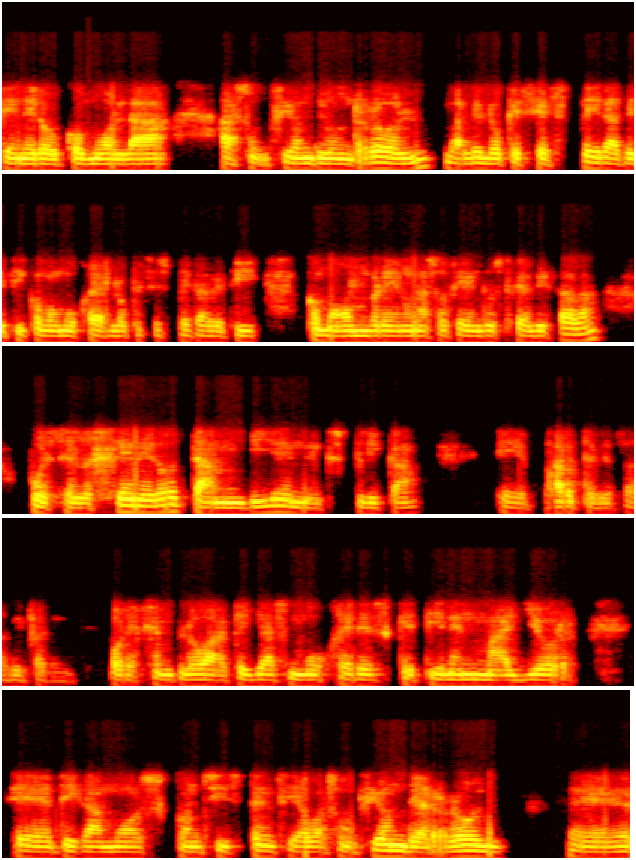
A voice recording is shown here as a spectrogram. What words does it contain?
género como la asunción de un rol, ¿vale? Lo que se espera de ti como mujer, lo que se espera de ti como hombre en una sociedad industrializada, pues el género también explica eh, parte de esas diferencias. Por ejemplo, aquellas mujeres que tienen mayor, eh, digamos, consistencia o asunción de rol eh,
